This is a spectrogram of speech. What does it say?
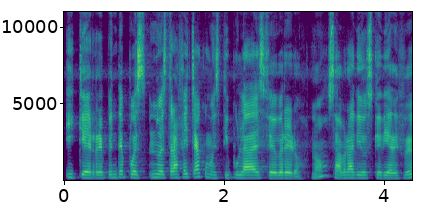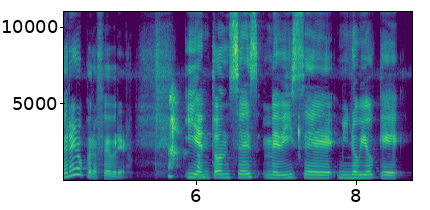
y que de repente pues nuestra fecha como estipulada es febrero, ¿no? Sabrá Dios qué día de febrero, pero febrero. Y entonces me dice mi novio que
